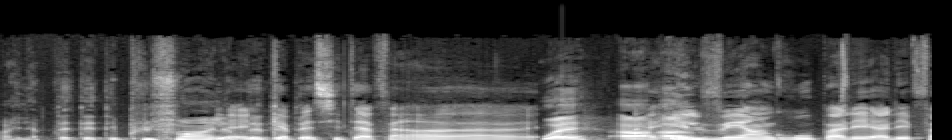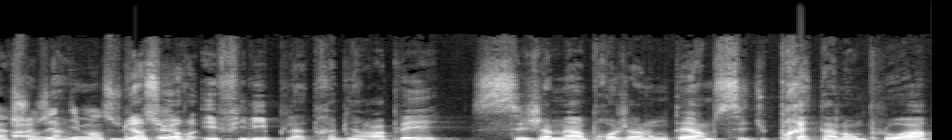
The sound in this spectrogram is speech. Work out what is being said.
alors, il a peut-être été plus fin, il, Il a une été- capacité à faire euh, Ouais, à- à à- élever un groupe, à les, à les faire changer ah, de dimension. Bien sûr, et Philippe l'a très bien rappelé, c'est jamais un projet à long terme, c'est du prêt à l'emploi.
